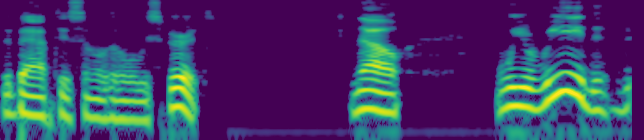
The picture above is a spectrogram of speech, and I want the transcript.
the baptism of the Holy Spirit. Now, we read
